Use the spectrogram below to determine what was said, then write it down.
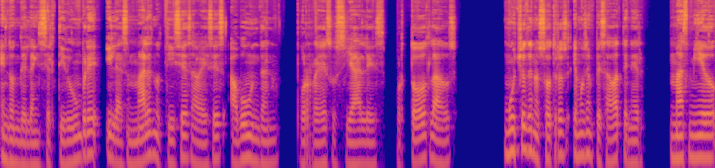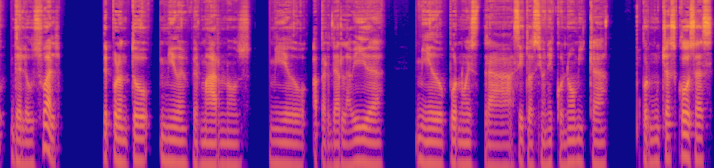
en donde la incertidumbre y las malas noticias a veces abundan por redes sociales, por todos lados, muchos de nosotros hemos empezado a tener más miedo de lo usual. De pronto, miedo a enfermarnos, miedo a perder la vida, miedo por nuestra situación económica, por muchas cosas.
